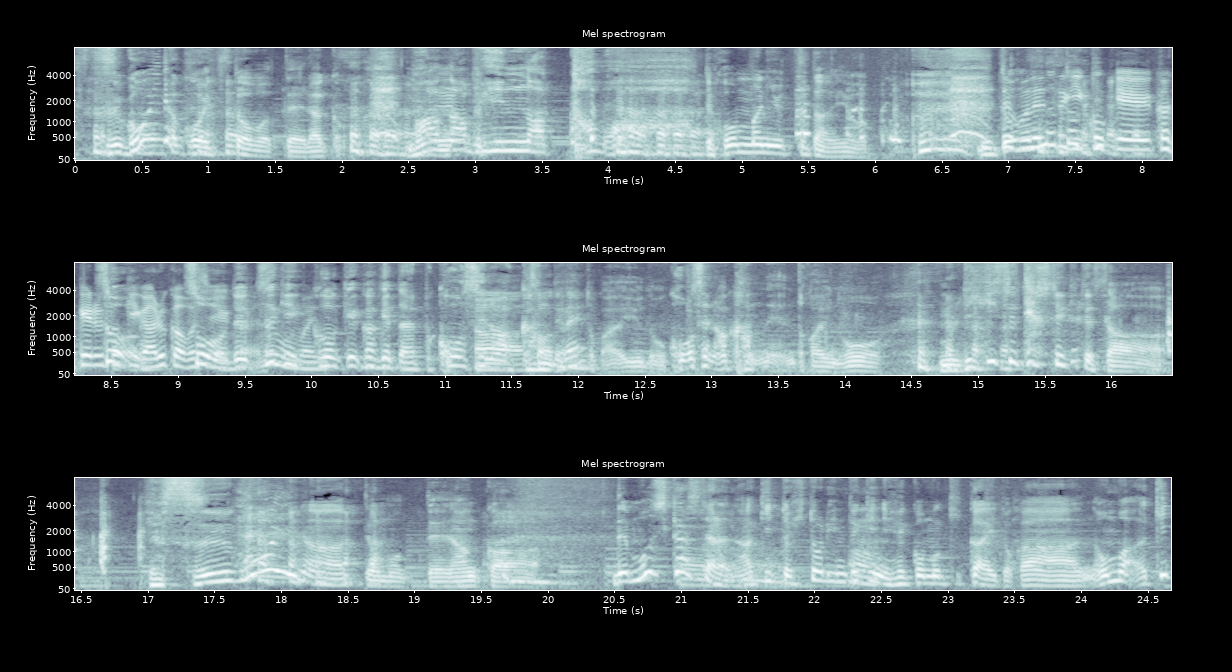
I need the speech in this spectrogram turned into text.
すごいなこいつと思ってなんか「学びになったわ」ってほんまに言ってたんよ。でもね次こけかける時があるかもしれないそうで次こけかけたらやっぱこうせなあかんねんとかいうのをこうせなあかんねんとかいうのをもう力説してきてさいやすごいなって思ってなんか。でもしかしたらなきっと一人的にへこむ機会とか、おまき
